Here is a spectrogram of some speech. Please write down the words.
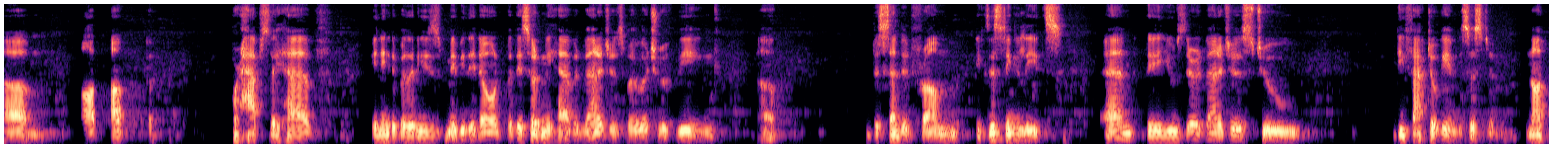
um, are, are, perhaps they have innate abilities, maybe they don't, but they certainly have advantages by virtue of being uh, descended from existing elites, and they use their advantages to de facto game the system, not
